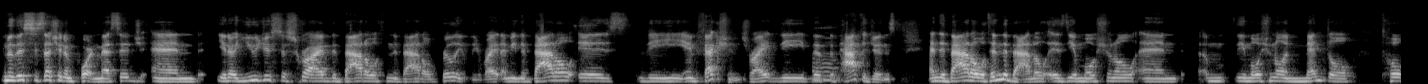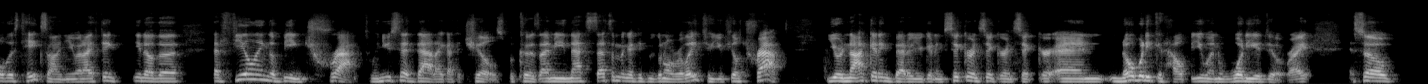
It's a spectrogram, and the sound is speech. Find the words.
you know this is such an important message and you know you just described the battle within the battle brilliantly right i mean the battle is the infections right the the, the uh-huh. pathogens and the battle within the battle is the emotional and um, the emotional and mental toll this takes on you and i think you know the that feeling of being trapped when you said that i got the chills because i mean that's that's something i think we can all relate to you feel trapped you're not getting better. You're getting sicker and sicker and sicker, and nobody can help you. And what do you do, right? So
